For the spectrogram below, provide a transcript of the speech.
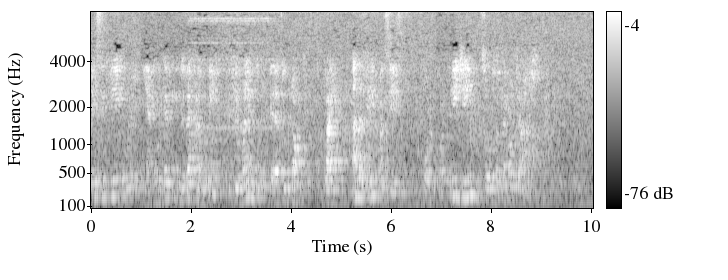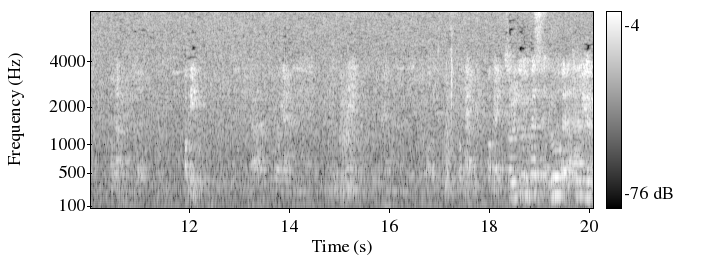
Basically, we're, yeah, we're getting into different domain. If you're willing to, uh, to block like other frequencies for, for 3G, so we're talking about German. Okay. Okay. Okay. Through your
